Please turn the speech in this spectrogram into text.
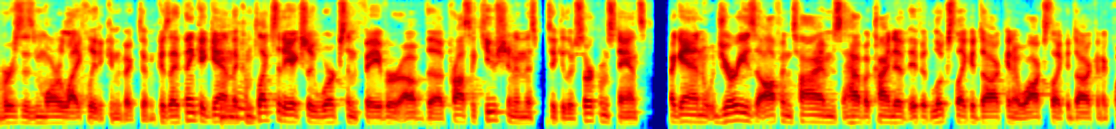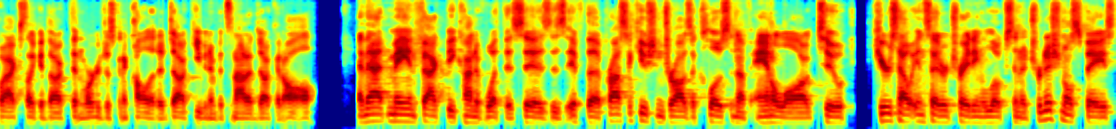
versus more likely to convict him. Because I think, again, mm-hmm. the complexity actually works in favor of the prosecution in this particular circumstance. Again, juries oftentimes have a kind of, if it looks like a duck and it walks like a duck and it quacks like a duck, then we're just going to call it a duck, even if it's not a duck at all. And that may, in fact, be kind of what this is, is if the prosecution draws a close enough analog to here's how insider trading looks in a traditional space,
